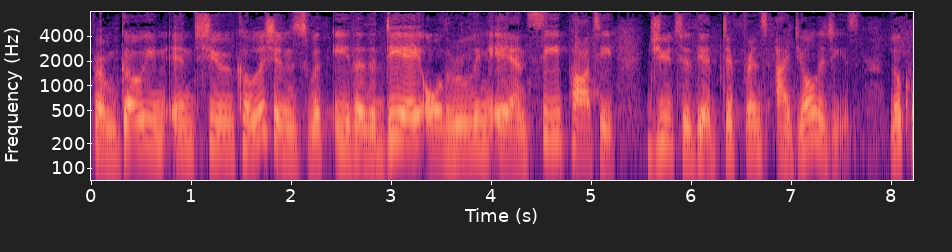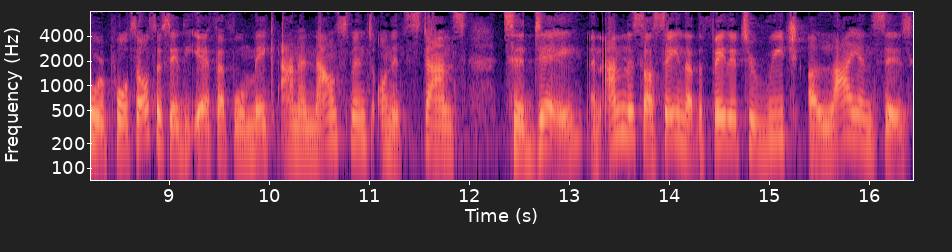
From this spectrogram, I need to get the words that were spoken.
from going into coalitions with either the DA or the ruling ANC party due to their different ideologies. Local reports also say the EFF will make an announcement on its stance today. And analysts are saying that the failure to reach alliances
